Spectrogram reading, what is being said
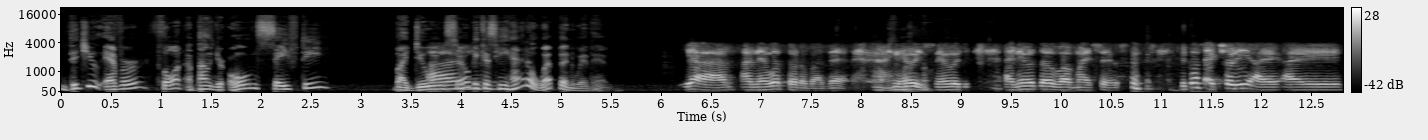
did you ever thought about your own safety by doing so? Um, Because he had a weapon with him. Yeah, I, I never thought about that. I never, it's never, I never thought about myself because actually, I, I,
